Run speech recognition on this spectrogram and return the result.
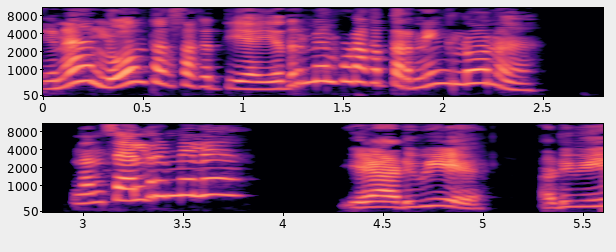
ಏನ ಲೋನ್ ತಗ್ಸಕತ್ತೀಯ? ಎದ್ರ ಮೇಲೆ ಕೊಡಕತ್ತಾರ ನಿಂಗೆ ಲೋನ್ ನನ್ನ ಸ್ಯಾಲ್ರಿ ಮೇಲೆ? ಏ ಅಡವಿ ಅಡವಿ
